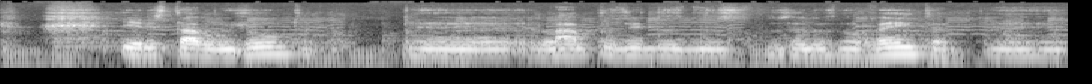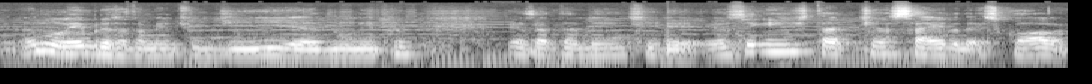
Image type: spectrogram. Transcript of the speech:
e eles estavam juntos é, lá para os dos, dos, anos 90. É, eu não lembro exatamente o dia, não lembro exatamente. Eu sei que a gente tá, tinha saído da escola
